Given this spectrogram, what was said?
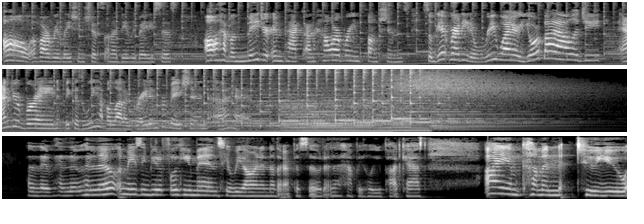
all of our relationships on a daily basis all have a major impact on how our brain functions. So get ready to rewire your biology and your brain because we have a lot of great information ahead. Hello, hello, hello, amazing, beautiful humans. Here we are in another episode of the Happy Whole You podcast. I am coming to you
